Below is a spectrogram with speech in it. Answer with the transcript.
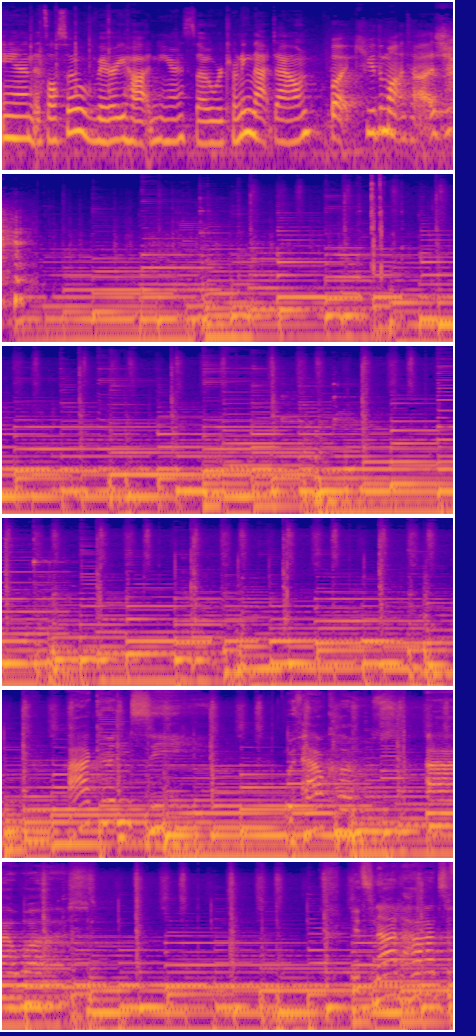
And it's also very hot in here, so we're turning that down. But cue the montage. I couldn't see with how close I was. It's not hard to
